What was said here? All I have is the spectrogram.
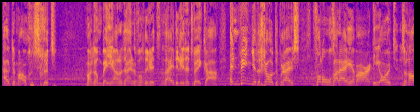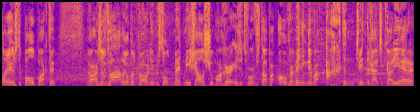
uit de mouw geschud. Maar dan ben je aan het einde van de rit leider in het WK. En win je de grote prijs van Hongarije. Waar hij ooit zijn allereerste pole pakte. Waar zijn vader op het podium stond met Michael Schumacher... is het voor Verstappen overwinning nummer 28 uit zijn carrière.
